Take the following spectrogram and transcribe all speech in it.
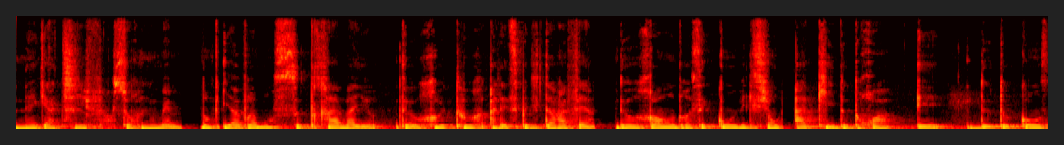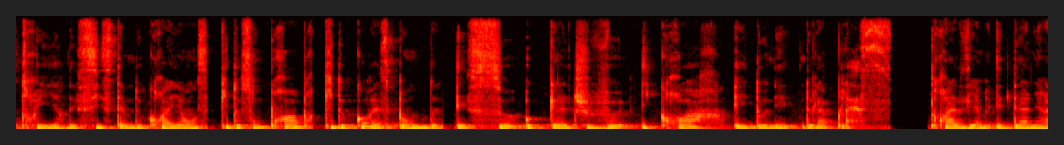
négatifs sur nous-mêmes. Donc il y a vraiment ce travail de retour à l'expéditeur à faire, de rendre ses convictions acquis de droit et de te construire des systèmes de croyances qui te sont propres, qui te correspondent et ceux auxquels tu veux y croire et donner de la place. Troisième et dernière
